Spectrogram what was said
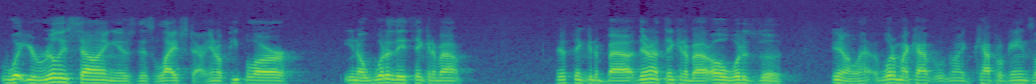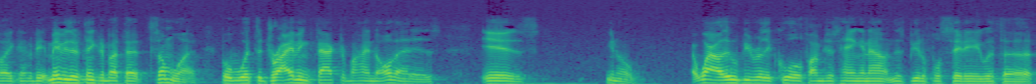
what you're really selling is this lifestyle. You know, people are, you know, what are they thinking about? They're thinking about. They're not thinking about. Oh, what is the, you know, what are my capital my capital gains like going to be? Maybe they're thinking about that somewhat, but what the driving factor behind all that is, is, you know, wow, it would be really cool if I'm just hanging out in this beautiful city with a,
